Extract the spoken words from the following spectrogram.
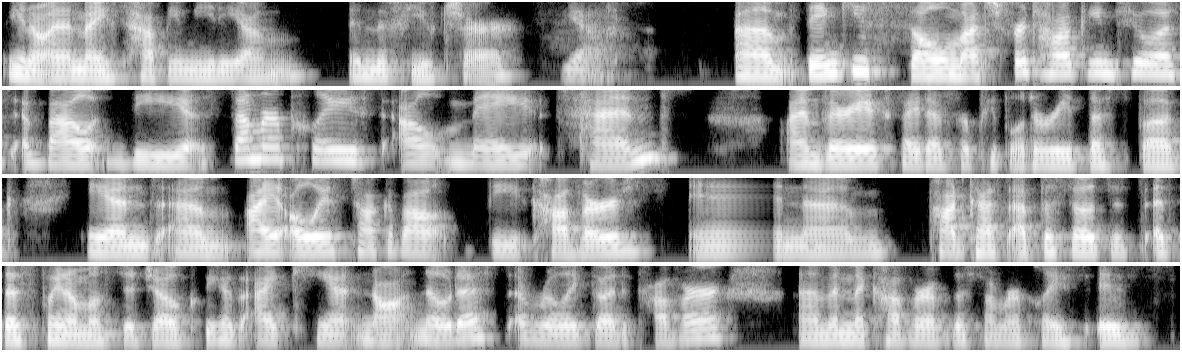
you know a nice happy medium in the future yes um, thank you so much for talking to us about the Summer Place out May 10th. I'm very excited for people to read this book. And um, I always talk about the covers in um, podcast episodes. It's at this point almost a joke because I can't not notice a really good cover. Um, and the cover of The Summer Place is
